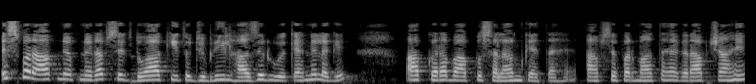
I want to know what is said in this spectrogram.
اس پر آپ نے اپنے رب سے دعا کی تو جبریل حاضر ہوئے کہنے لگے، آپ کا رب آپ کو سلام کہتا ہے۔ آپ سے فرماتا ہے، اگر آپ چاہیں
